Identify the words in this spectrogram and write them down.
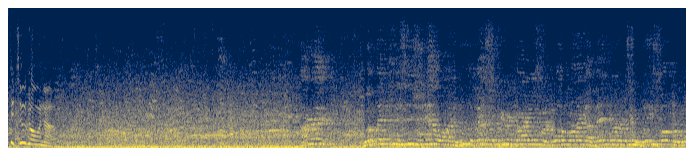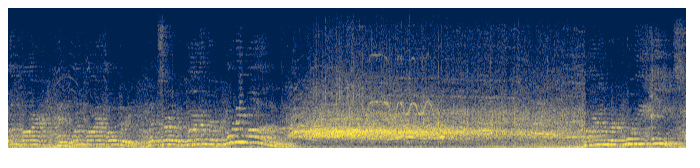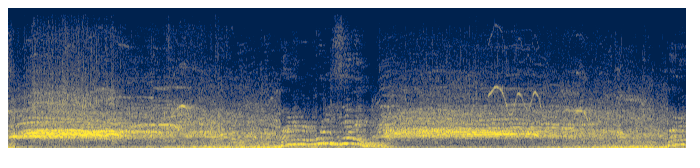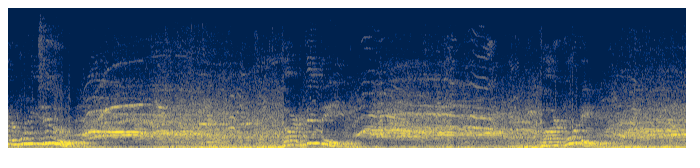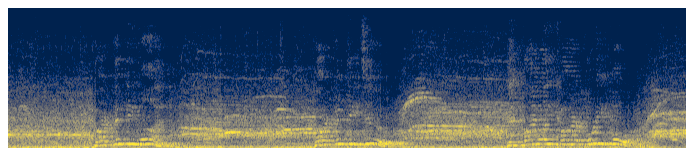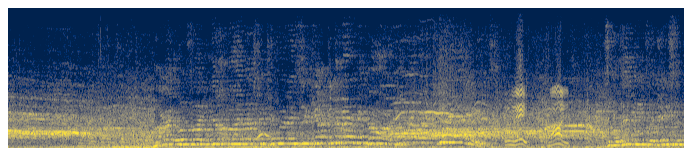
552 going up. All right, we'll make the decision now on who the best appearing car is for qualifying event number two. Please vote for one car and one car only. Let's start with car number 41. Car number 48. Car 40. Car 51. Car 52. And finally, car 44. All right, it looks like now much the is the Captain America car, car 48. Nice. So that means that Jason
